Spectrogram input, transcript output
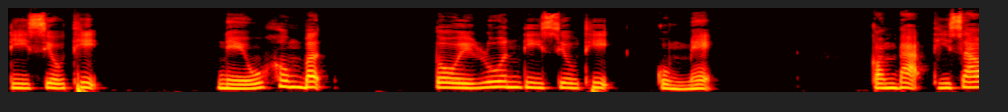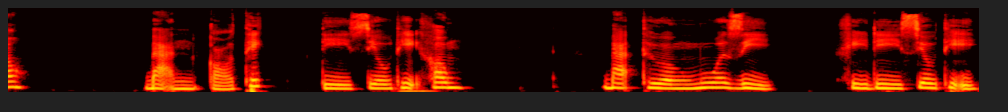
đi siêu thị. Nếu không bận, tôi luôn đi siêu thị cùng mẹ. Còn bạn thì sao? Bạn có thích đi siêu thị không? Bạn thường mua gì khi đi siêu thị?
